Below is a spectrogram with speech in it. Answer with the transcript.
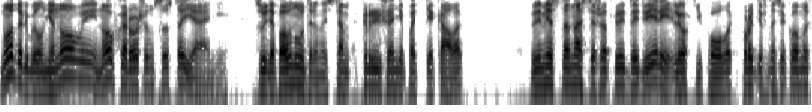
Модуль был не новый, но в хорошем состоянии. Судя по внутренностям, крыша не подтекала. Вместо настежь открытой двери легкий полог против насекомых.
